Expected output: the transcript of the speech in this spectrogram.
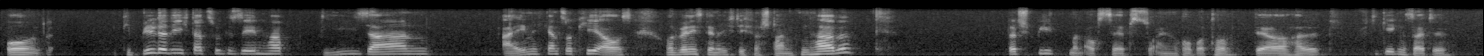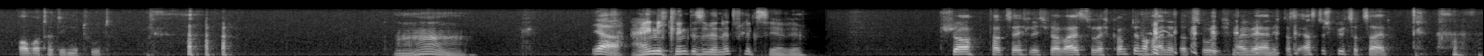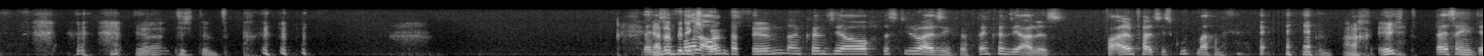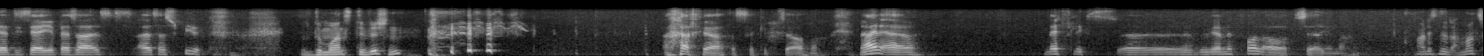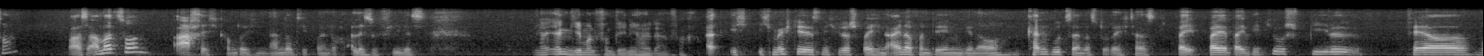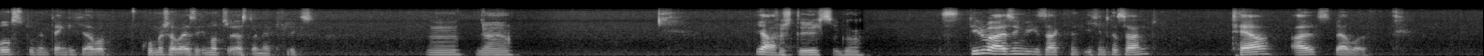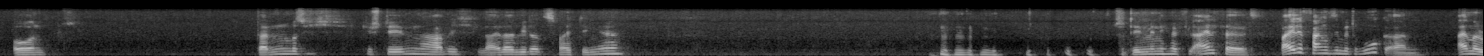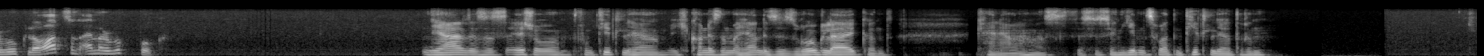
Und die Bilder, die ich dazu gesehen habe, die sahen eigentlich ganz okay aus. Und wenn ich es denn richtig verstanden habe, dann spielt man auch selbst so einen Roboter, der halt für die Gegenseite Roboter-Dinge tut. ah. Ja. Eigentlich klingt das wie eine Netflix-Serie. Tja, tatsächlich. Wer weiß, vielleicht kommt ja noch eine dazu. Ich meine, wäre ja nicht das erste Spiel zur Zeit. ja, das stimmt. Wenn ja, Sie Fallout verfilmen, dann können Sie auch das Steel Rising verfilmen. Dann können Sie alles. Vor allem, falls Sie es gut machen. Ach, echt? Da ist eigentlich der, die Serie besser als, als das Spiel. Du meinst Division? Ach ja, das gibt es ja auch noch. Nein, äh, Netflix äh, will ja eine Fallout-Serie machen. War das nicht Amazon? War es Amazon? Ach, ich komme durcheinander, die wollen doch alle so vieles. Ja, irgendjemand von denen halt einfach. Äh, ich, ich möchte jetzt nicht widersprechen, einer von denen, genau. Kann gut sein, dass du recht hast. Bei, bei, bei Videospiel-Verwurstungen denke ich aber komischerweise immer zuerst an Netflix. Mm, ja, ja. Ja. Verstehe ich sogar. Steel Rising, wie gesagt, finde ich interessant. Ter als Werwolf. Und dann muss ich gestehen, habe ich leider wieder zwei Dinge, zu denen mir nicht mehr viel einfällt. Beide fangen sie mit Rook an. Einmal Rook Lords und einmal Rook Book. Ja, das ist eh schon vom Titel her. Ich konnte es nicht mehr hören, das ist Roguelike und keine Ahnung was. Das ist in jedem zweiten Titel ja drin.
